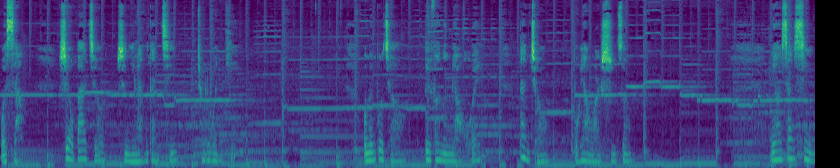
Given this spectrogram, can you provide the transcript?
我想十有八九是你俩的感情出了问题。我们不求对方能秒回，但求不要玩失踪。你要相信，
